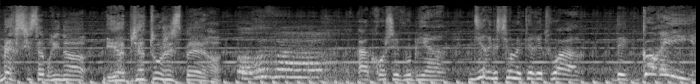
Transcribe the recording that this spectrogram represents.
Merci Sabrina, et à bientôt j'espère. Au revoir. Accrochez-vous bien. Direction le territoire des gorilles.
